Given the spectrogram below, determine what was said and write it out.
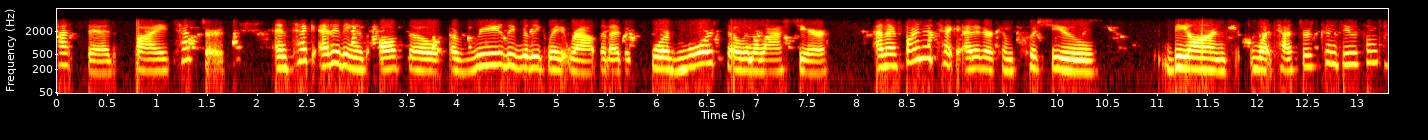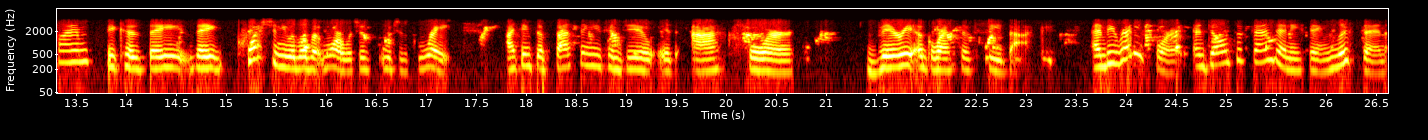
tested by testers. And tech editing is also a really, really great route that I've explored more so in the last year. And I find a tech editor can push you beyond what testers can do sometimes because they they question you a little bit more, which is which is great. I think the best thing you can do is ask for very aggressive feedback and be ready for it and don't defend anything. Listen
